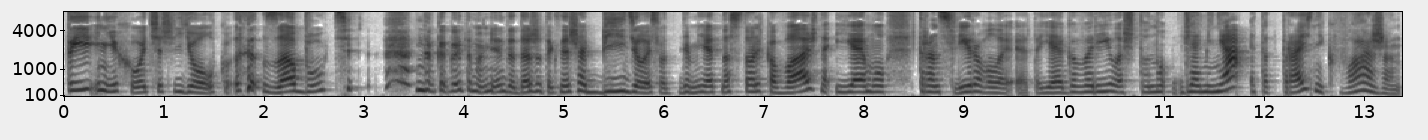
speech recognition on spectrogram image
Ты не хочешь елку. Забудь. В какой-то момент я даже, так знаешь, обиделась. Вот для меня это настолько важно, и я ему транслировала это. Я говорила, что ну, для меня этот праздник важен.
